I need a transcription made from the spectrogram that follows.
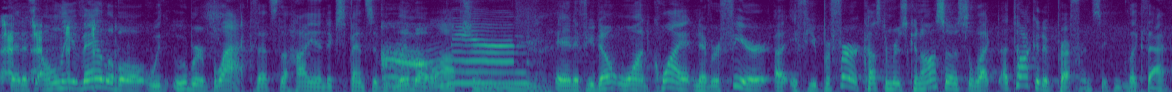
that it's only available with Uber Black. That's the high end, expensive limo option. Man. And if you don't want quiet, never fear. Uh, if you prefer, customers can also select a talkative preference. You can click that.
